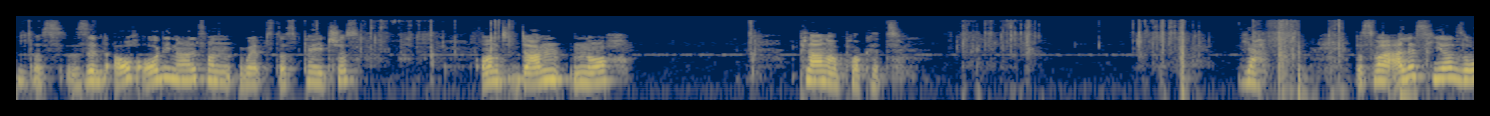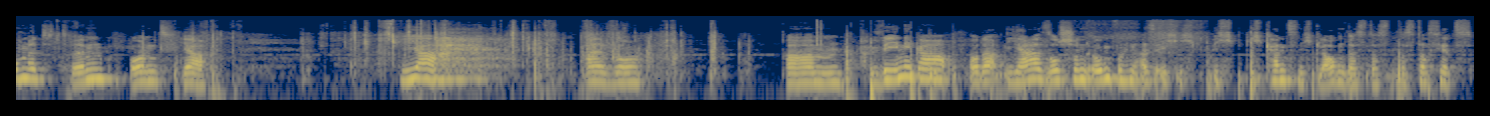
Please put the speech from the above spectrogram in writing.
Das sind auch original von Webster's Pages. Und dann noch Planer Pockets. Ja, das war alles hier so mit drin. Und ja, ja, also ähm, weniger oder ja, so schon irgendwo hin. Also ich, ich, ich, ich kann es nicht glauben, dass, dass, dass das jetzt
